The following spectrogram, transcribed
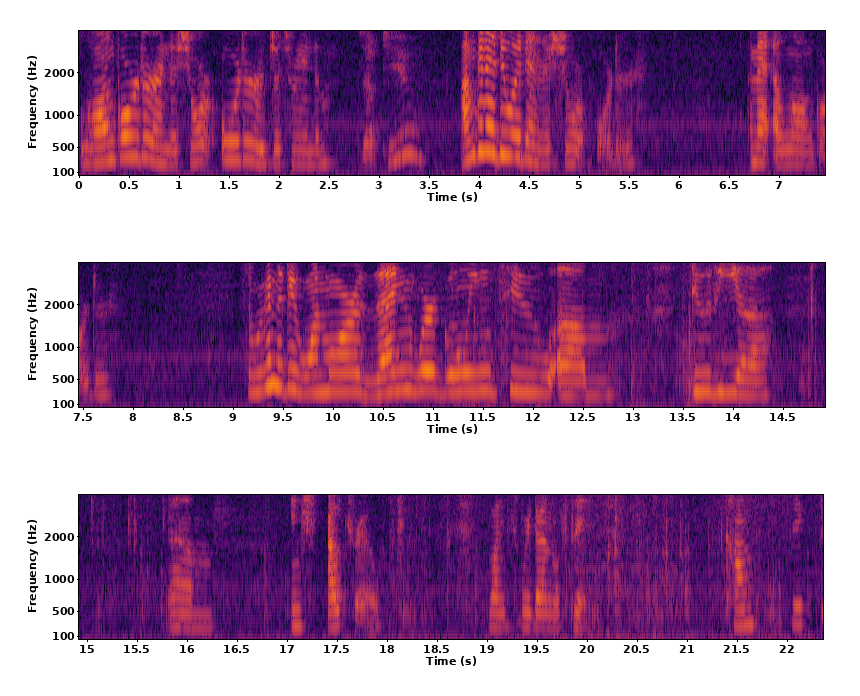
long order, in a short order, or just random? It's up to you. I'm gonna do it in a short order. I meant a long order. So we're gonna do one more, then we're going to um do the uh um outro once we're done with this. Convict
